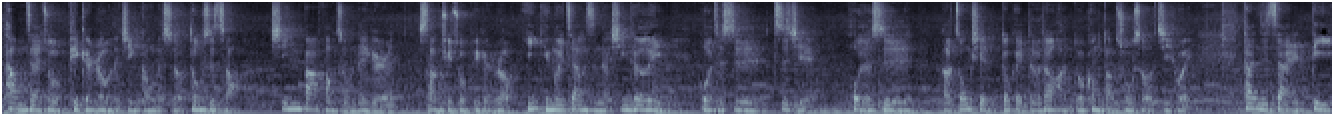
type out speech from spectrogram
他们在做 pick and roll 的进攻的时候，都是找辛巴防守那个人上去做 pick and roll，因因为这样子呢，辛特利或者是志杰或者是呃中线都可以得到很多空档出手的机会。但是在第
